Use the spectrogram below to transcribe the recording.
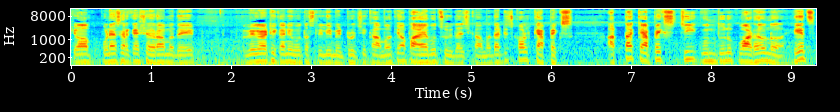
किंवा पुण्यासारख्या शहरामध्ये वेगवेगळ्या ठिकाणी होत असलेली मेट्रोची कामं किंवा पायाभूत सुविधाची कामं दॅट इज कॉल्ड कॅपेक्स आत्ता कॅपेक्सची गुंतवणूक वाढवणं हेच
